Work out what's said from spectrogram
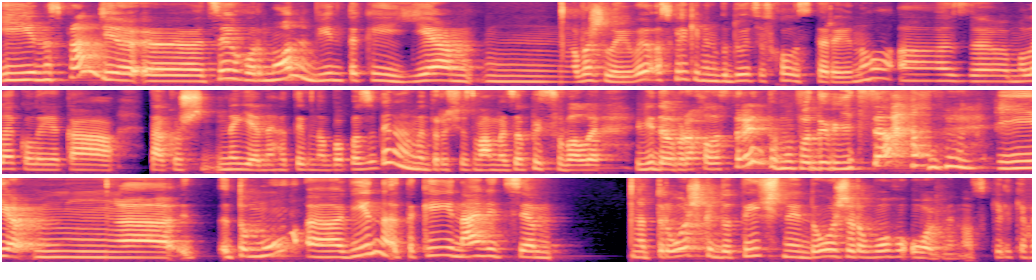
І насправді е, цей гормон він такий є важливий, оскільки він будується з холестерину, з молекули, яка також не є негативно або позитивною. Ми, до речі, з вами записували відео про холестерин, тому подивіться. І е, тому е, він такий навіть. Трошки дотичний до жирового обміну, оскільки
